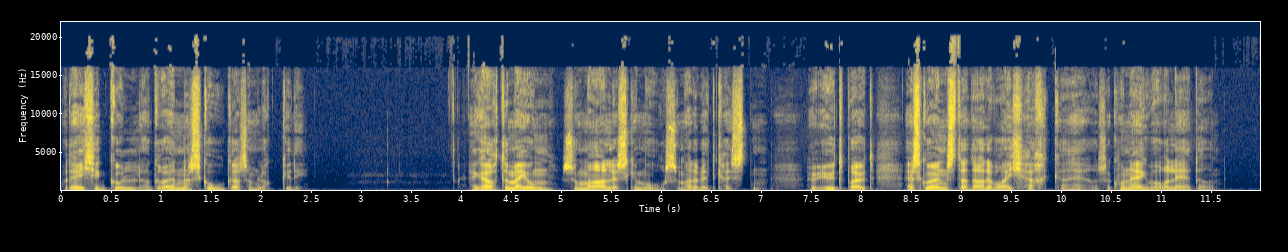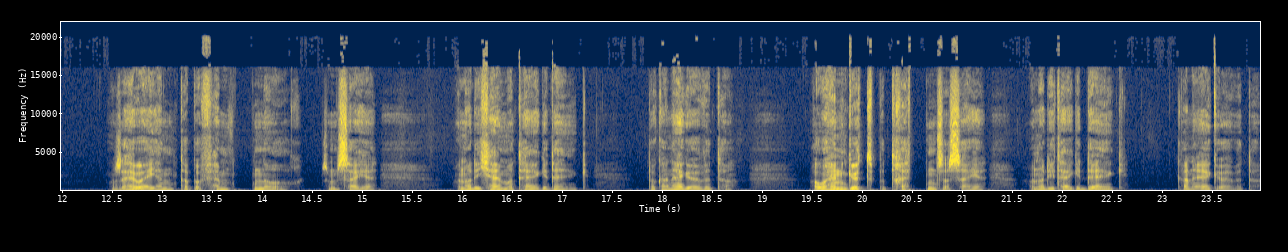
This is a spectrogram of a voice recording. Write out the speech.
Og det er ikke gull og grønne skoger som lokker de. Jeg hørte om ei ung somaliske mor som hadde blitt kristen. Hun utbrøt jeg skulle ønske at det hadde vært ei kirke her, og så kunne jeg vært lederen. Og så har hun ei jente på 15 år som sier og når de kjem og tar deg, da kan jeg overta. Og hun har en gutt på 13 som sier og når de tar deg, kan jeg overta.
